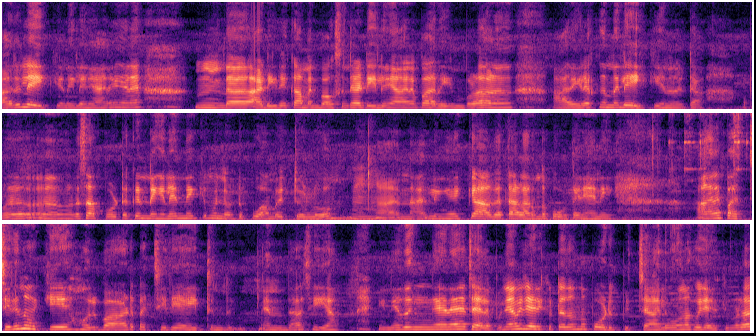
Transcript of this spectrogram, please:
ആരും ലൈക്ക് ചെയ്യണില്ല. ഞാനിങ്ങനെ എന്താ അടിയിൽ കമന്റ് ബോക്സിന്റെ അടിയിൽ ഞാൻ പറയുമ്പോഴാണ് ആരെങ്കിലുമൊക്കെ ഒന്ന് ലൈക്ക് ചെയ്യണം കേട്ടോ അപ്പോൾ നിങ്ങളുടെ സപ്പോർട്ടൊക്കെ ഉണ്ടെങ്കിൽ എനിക്ക് മുന്നോട്ട് പോകാൻ പറ്റുള്ളൂ. എന്നാലിങ്ങനെയൊക്കെ ആകെ തളർന്ന് പോട്ടെ ഞാൻ അങ്ങനെ പച്ചരി നോക്കിയേ ഒരുപാട് പച്ചരി ആയിട്ടുണ്ട്. എന്താ ചെയ്യുക ഇനി അതിങ്ങനെ ചിലപ്പോൾ ഞാൻ വിചാരിക്കട്ടെ അതൊന്ന് പൊടിപ്പിച്ചാലോ എന്നൊക്കെ വിചാരിക്കും. ഇവിടെ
